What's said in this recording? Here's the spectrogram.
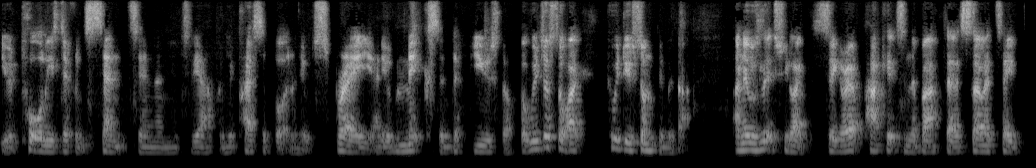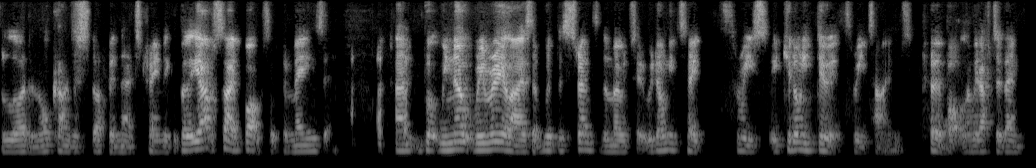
you would put all these different scents in and into the app and you press a button and it would spray and it would mix and diffuse stuff. But we just thought like, could we do something with that? And it was literally like cigarette packets in the back there, sellotape, blood, and all kinds of stuff in there to train it. But the outside box looked amazing. Um, but we know we realized that with the strength of the motor, we'd only take three. It could only do it three times per bottle, and we'd have to then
